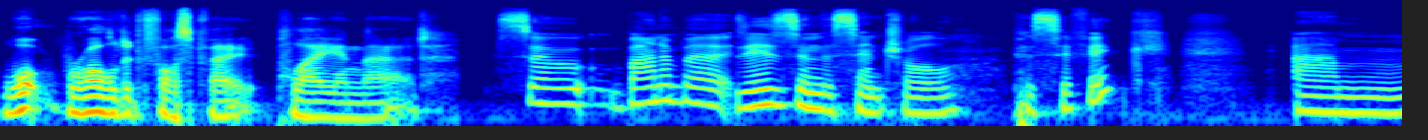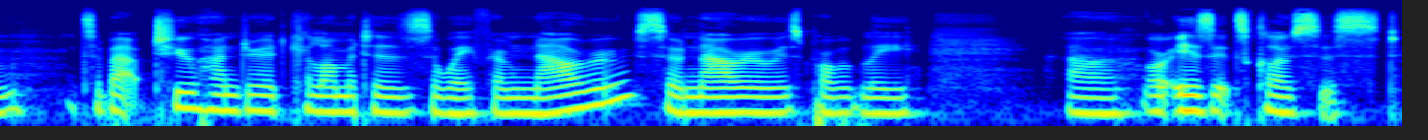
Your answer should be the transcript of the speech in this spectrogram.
what role did phosphate play in that? So, Banaba is in the central Pacific. Um, it's about 200 kilometers away from Nauru. So Nauru is probably, uh, or is its closest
